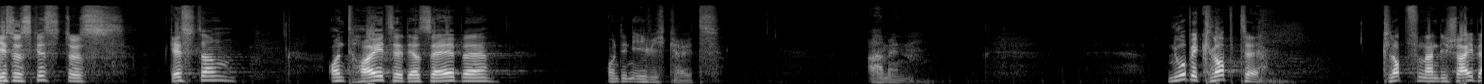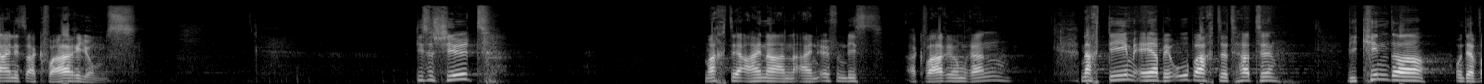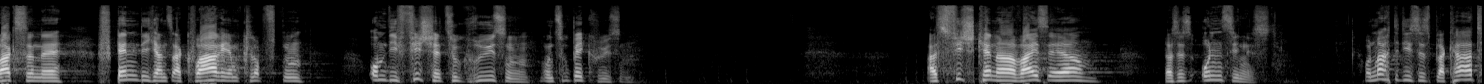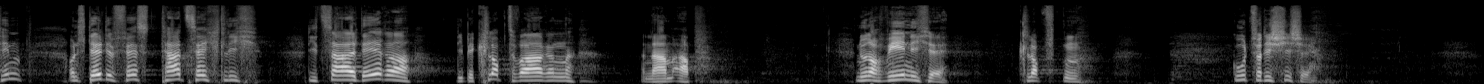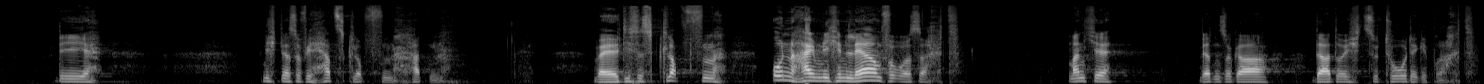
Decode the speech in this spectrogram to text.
Jesus Christus gestern und heute derselbe und in Ewigkeit. Amen. Nur Bekloppte klopfen an die Scheibe eines Aquariums. Dieses Schild machte einer an ein öffentliches Aquarium ran, nachdem er beobachtet hatte, wie Kinder und Erwachsene ständig ans Aquarium klopften, um die Fische zu grüßen und zu begrüßen. Als Fischkenner weiß er, dass es Unsinn ist und machte dieses Plakat hin und stellte fest, tatsächlich die Zahl derer, die bekloppt waren, nahm ab. Nur noch wenige klopften gut für die Schische die nicht mehr so viel Herzklopfen hatten, weil dieses Klopfen unheimlichen Lärm verursacht. Manche werden sogar dadurch zu Tode gebracht.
